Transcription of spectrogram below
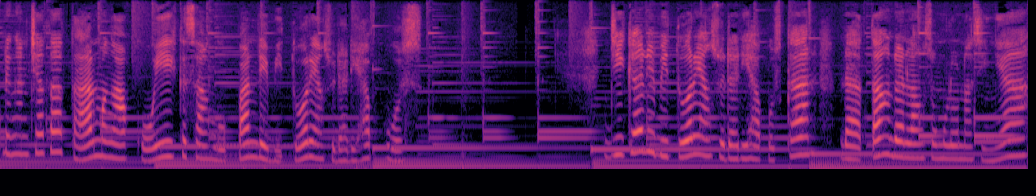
dengan catatan mengakui kesanggupan debitur yang sudah dihapus. Jika debitur yang sudah dihapuskan datang dan langsung melunasinya,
